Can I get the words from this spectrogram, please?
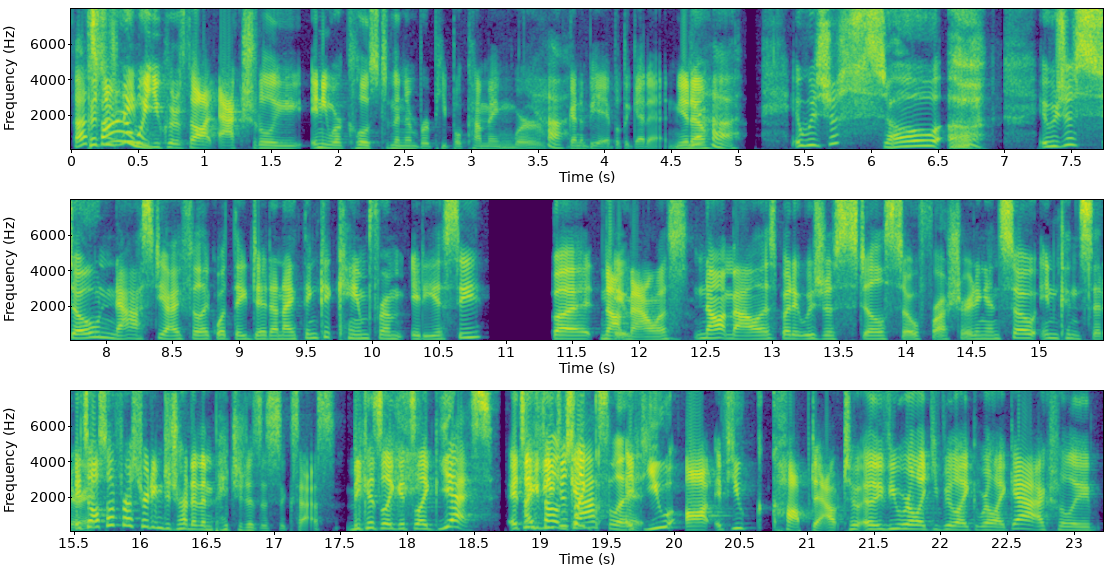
That's because there's no way you could have thought actually anywhere close to the number of people coming we're Yeah. going to be able to get in. You know, Yeah. It was just so, ugh, it was just so nasty. I feel like what they did. And I think it came from idiocy, but not it- malice. not malice, but it was just still so frustrating and so inconsiderate. It's also frustrating to try to then pitch it as a success because like it's like yes, It's like I if you just gaslit. like if you op- if you copped out to if you were like if you like were like yeah actually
